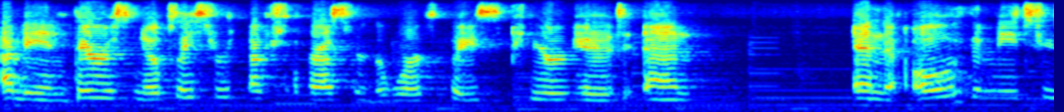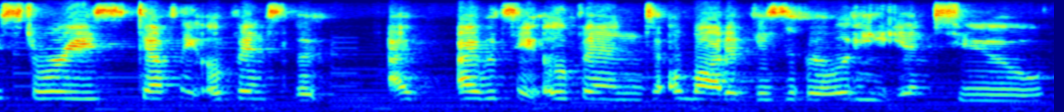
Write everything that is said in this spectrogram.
I mean, there is no place for sexual harassment in the workplace, period. And and all of the Me Too stories definitely opened the, I, I would say, opened a lot of visibility into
